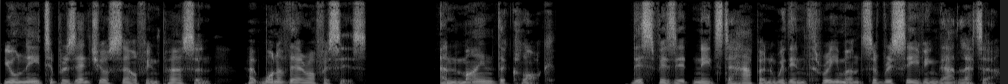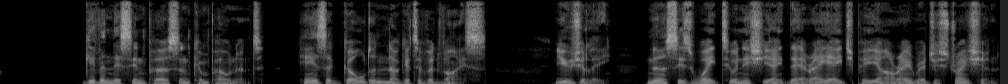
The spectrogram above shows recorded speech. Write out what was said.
you'll need to present yourself in person at one of their offices. And mind the clock. This visit needs to happen within three months of receiving that letter. Given this in-person component, here's a golden nugget of advice. Usually, nurses wait to initiate their AHPRA registration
